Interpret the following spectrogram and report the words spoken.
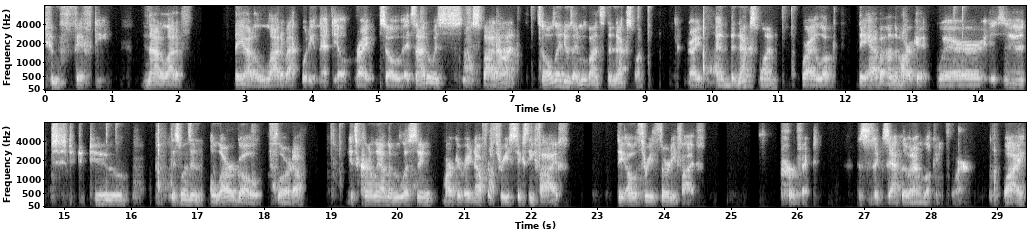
250. Not a lot of they got a lot of equity in that deal, right? So it's not always spot on. So all I do is I move on to the next one, right? And the next one where I look, they have it on the market. Where is it? This one's in Largo, Florida. It's currently on the listing market right now for 365 they owe 335 perfect. This is exactly what i'm looking for. Why?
